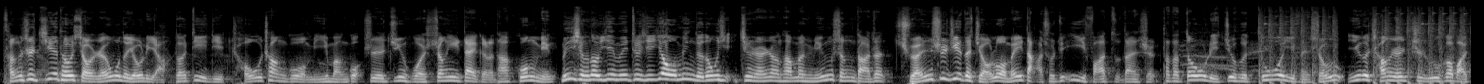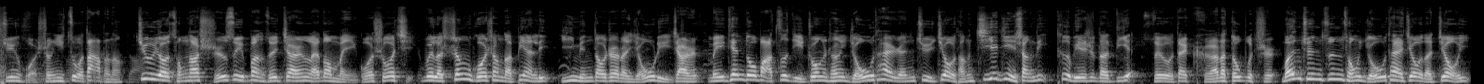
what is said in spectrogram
曾是街头小人物的尤里啊，和弟弟惆怅过、迷茫过，是军火生意带给了他光明。没想到因为这些要命的东西，竟然让他们名声大振。全世界的角落每打出去一发子弹时，他的兜里就会多一份收入。一个常人是如何把军火生意做大的呢？就要从他十岁伴随家人来到美国说起。为了生活上的便利，移民到这儿的尤里家人每天都把把自己装成犹太人去教堂接近上帝，特别是他爹，所有带壳的都不吃，完全遵从犹太教的教义，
